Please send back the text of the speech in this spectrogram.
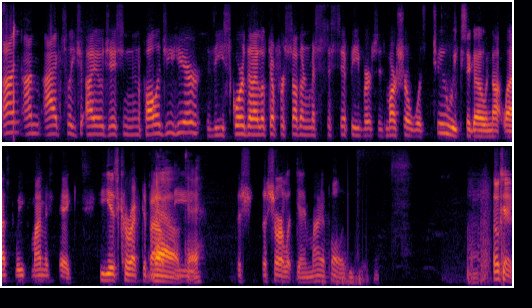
I'm. I'm. I actually. I owe Jason an apology here. The score that I looked up for Southern Mississippi versus Marshall was two weeks ago, not last week. My mistake. He is correct about oh, the, okay. the Sh- the Charlotte game. My apologies. Okay,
